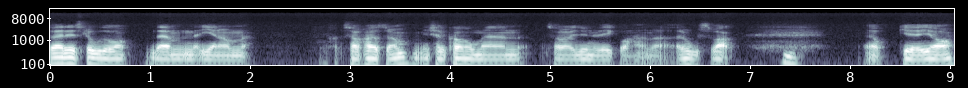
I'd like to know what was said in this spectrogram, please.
Sverige slog då dem genom Sara Sjöström, Michelle Coleman, Sara Junevik och Hanna Rosvall. Mm. Och eh, ja,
